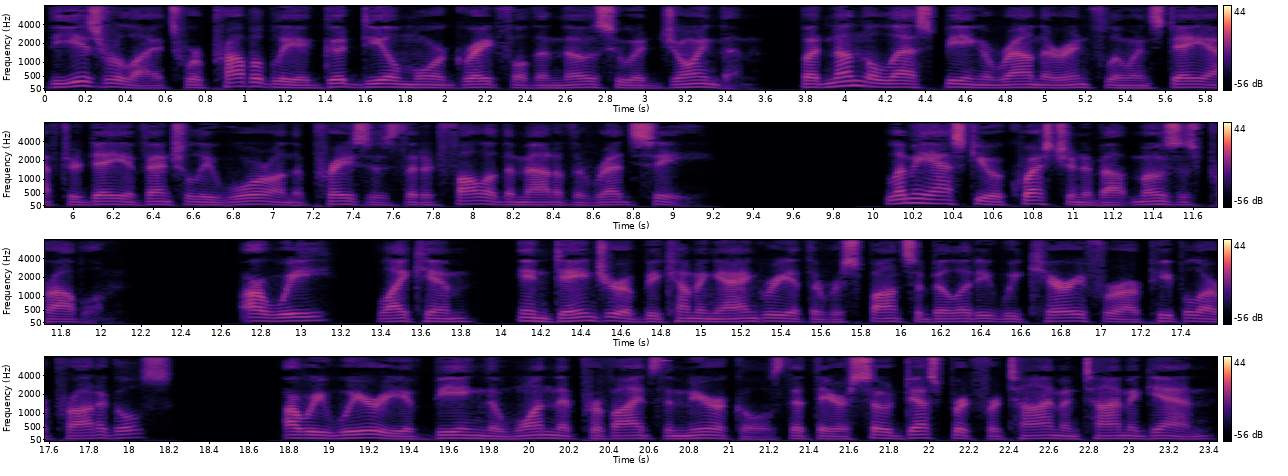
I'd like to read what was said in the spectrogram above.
The Israelites were probably a good deal more grateful than those who had joined them, but nonetheless, being around their influence day after day eventually wore on the praises that had followed them out of the Red Sea. Let me ask you a question about Moses' problem. Are we, like him, in danger of becoming angry at the responsibility we carry for our people, our prodigals? Are we weary of being the one that provides the miracles that they are so desperate for time and time again,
